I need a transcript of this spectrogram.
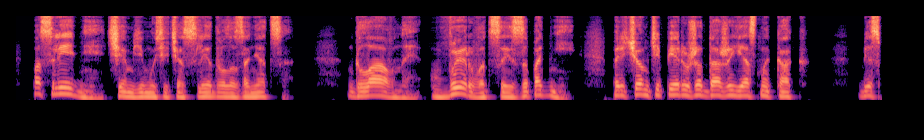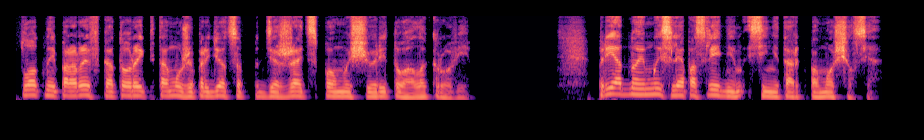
— последнее, чем ему сейчас следовало заняться. Главное — вырваться из западни, причем теперь уже даже ясно как бесплотный прорыв, который к тому же придется поддержать с помощью ритуала крови. При одной мысли о последнем Синитарк поморщился.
